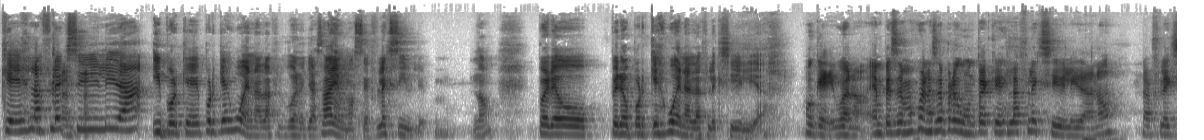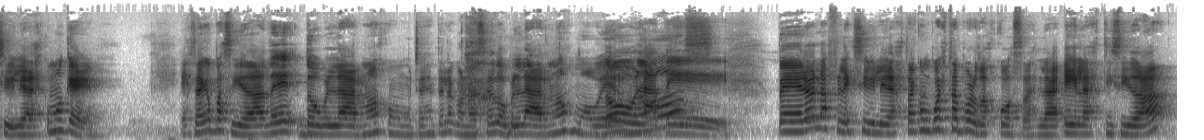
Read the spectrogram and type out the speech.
¿qué es la flexibilidad y por qué, por qué es buena la Bueno, ya sabemos, es flexible, ¿no? Pero, pero ¿por qué es buena la flexibilidad? Ok, bueno, empecemos con esa pregunta que es la flexibilidad, ¿no? La flexibilidad es como que esta capacidad de doblarnos, como mucha gente la conoce, doblarnos, movernos. ¡Dóblate! Pero la flexibilidad está compuesta por dos cosas, la elasticidad,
